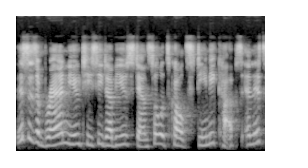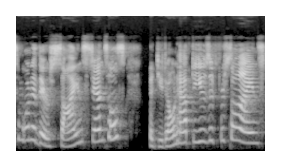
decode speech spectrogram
This is a brand new TCW stencil. It's called Steamy Cups, and it's one of their sign stencils, but you don't have to use it for signs.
